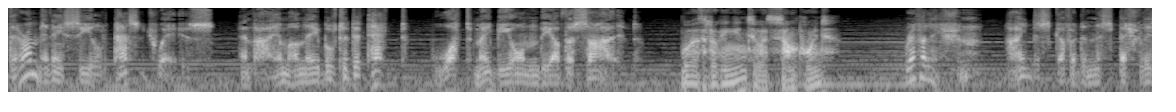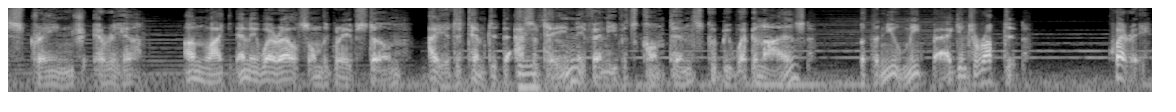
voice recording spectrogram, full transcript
There are many sealed passageways, and I am unable to detect what may be on the other side. Worth looking into at some point. Revelation. I discovered an especially strange area. Unlike anywhere else on the gravestone, I had attempted to ascertain if any of its contents could be weaponized, but the new meat bag interrupted. Query.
